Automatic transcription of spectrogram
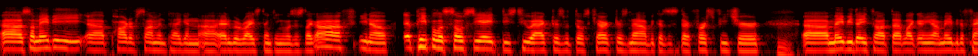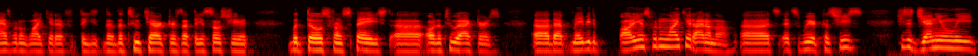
Uh, so maybe uh, part of Simon Pegg and uh, Edgar Wright's thinking was just like, oh, you know, uh, people associate these two actors with those characters now because it's their first feature. Uh, maybe they thought that, like, you know, maybe the fans wouldn't like it if the the, the two characters that they associate with those from Spaced uh, or the two actors uh, that maybe the audience wouldn't like it. I don't know. Uh, it's it's weird because she's she's a genuinely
